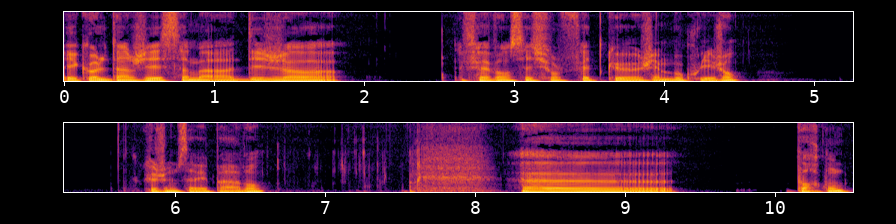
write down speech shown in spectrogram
école d'ingé, ça m'a déjà fait avancer sur le fait que j'aime beaucoup les gens, ce que je ne savais pas avant. Euh, par contre,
